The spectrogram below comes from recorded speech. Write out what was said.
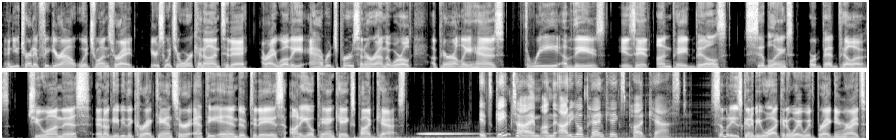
and you try to figure out which one's right. Here's what you're working on today. All right, well, the average person around the world apparently has three of these. Is it unpaid bills, siblings, or bed pillows? Chew on this, and I'll give you the correct answer at the end of today's Audio Pancakes podcast. It's game time on the Audio Pancakes Podcast. Somebody's going to be walking away with bragging rights.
